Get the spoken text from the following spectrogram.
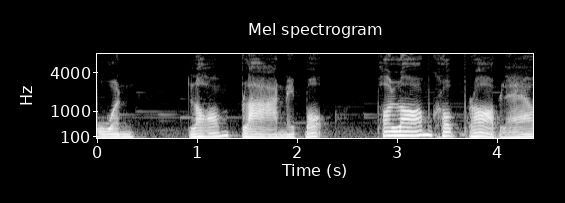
อวนล้อมปลาในโป๊ะพอล้อมครบรอบแล้ว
